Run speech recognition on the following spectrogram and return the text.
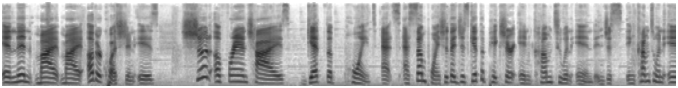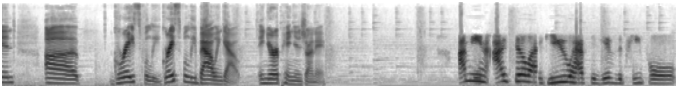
And then my my other question is should a franchise get the point at at some point should they just get the picture and come to an end and just and come to an end uh gracefully gracefully bowing out in your opinion Janae? I mean, I feel like you have to give the people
